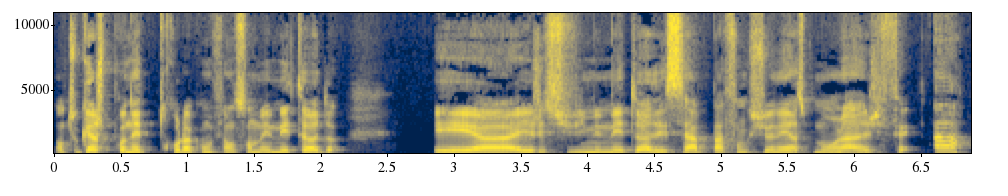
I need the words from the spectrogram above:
En tout cas, je prenais trop la confiance en mes méthodes et, euh, et j'ai suivi mes méthodes et ça a pas fonctionné à ce moment-là. J'ai fait ah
